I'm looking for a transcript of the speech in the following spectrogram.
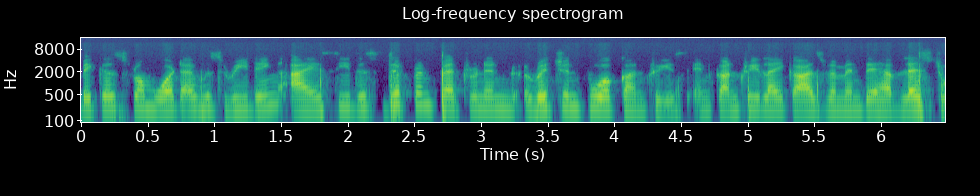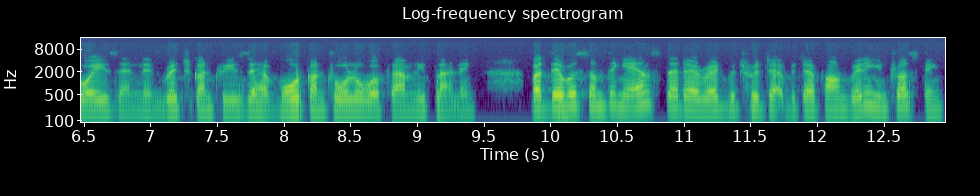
because from what I was reading, I see this different pattern in rich and poor countries. In country like ours, women they have less choice, and in rich countries they have more control over family planning. But there was something else that I read, which which I, which I found very interesting,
